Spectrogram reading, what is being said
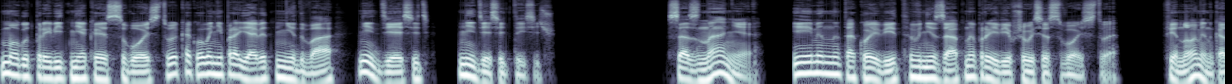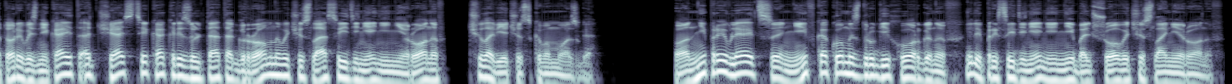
могут проявить некое свойство, какого не проявит ни 2, ни 10, ни 10 тысяч. Сознание именно такой вид внезапно проявившегося свойства. Феномен, который возникает отчасти как результат огромного числа соединений нейронов человеческого мозга. Он не проявляется ни в каком из других органов или при соединении небольшого числа нейронов.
